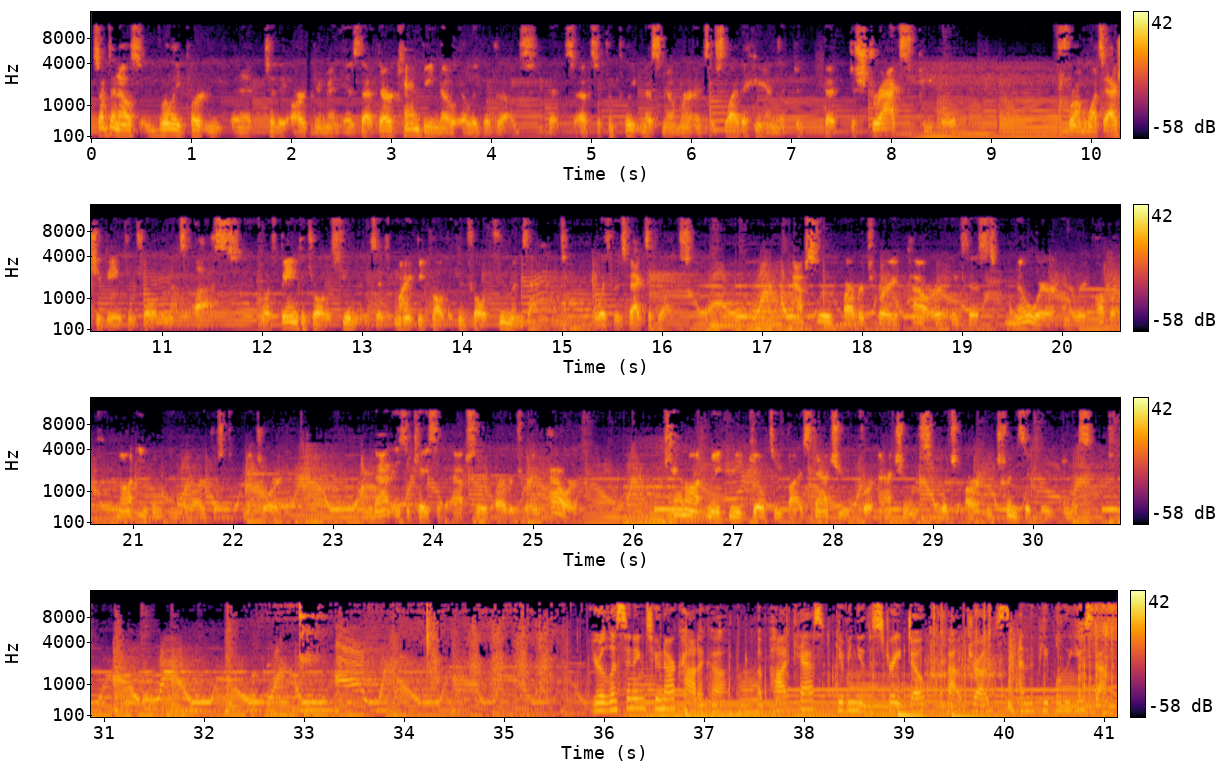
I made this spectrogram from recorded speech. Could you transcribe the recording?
Something else really pertinent uh, to the argument is that there can be no illegal drugs. That's, that's a complete misnomer. It's a sleight of hand that, that distracts people from what's actually being controlled, and that's us. What's being controlled is humans. It might be called the Controlled Humans Act with respect to drugs. Absolute arbitrary power exists nowhere in a republic, not even in the largest majority. And that is a case of absolute arbitrary power. You cannot make me guilty by statute for actions which are intrinsically innocent. You're listening to Narcotica, a podcast giving you the straight dope about drugs and the people who use them.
